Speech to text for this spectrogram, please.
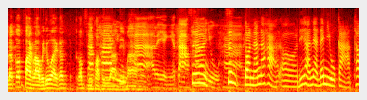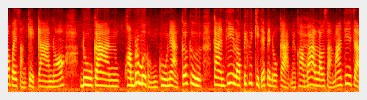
แล้วก็ฟังเราไปด้วยก็ก็มีซักความพผ้ายายามอยู่ดีมากค่ะอะไรอย่างเงี้ยตากซึ่งผ้าอยู่ค่ะซึ่งตอนนั้นนะคะเอ่อดิฉันเนี่ยได้มีโอกาสเข้าไปสังเกตการณ์เนาะดูการความร่วมมือของคุณครูเนี่ยก็คือการที่เราพลิกวิกฤตได้เป็นโอกาสหมายความว่าเราสามารถที่จะ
